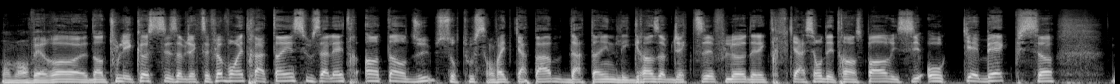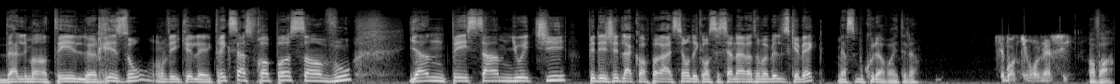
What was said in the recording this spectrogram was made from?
Bon, ben, on verra euh, dans tous les cas si ces objectifs-là vont être atteints, si vous allez être entendu, surtout si on va être capable d'atteindre les grands objectifs d'électrification des transports ici au Québec, puis ça d'alimenter le réseau en véhicules électriques. Ça se fera pas sans vous. Yann P. Sam Yuichi, PDG de la Corporation des concessionnaires automobiles du Québec. Merci beaucoup d'avoir été là. C'est moi qui vous remercie. Au revoir.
